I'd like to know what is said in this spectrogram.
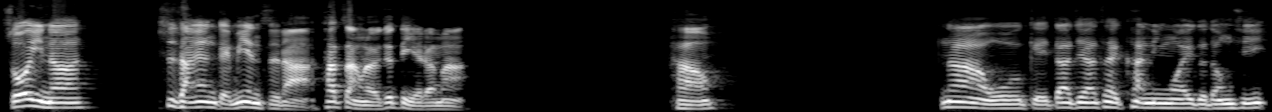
所以呢，市场也给面子啦，它涨了就跌了嘛。好。那我给大家再看另外一个东西，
